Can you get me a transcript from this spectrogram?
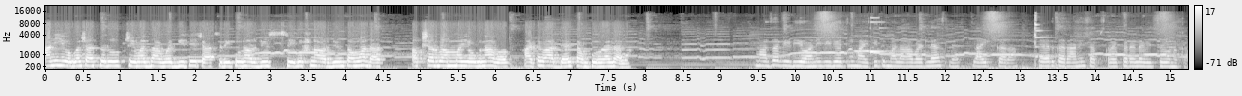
आणि योगशास्त्र रूप श्रीमद भागवत गीतेच्या श्रीकृष्ण अर्जुन श्रीकृष्ण अर्जुन संवादात अक्षर ब्रह्म योग नावक आठवा अध्याय संपूर्ण झाला. माझा व्हिडिओ आणि व्हिडिओतील माहिती तुम्हाला आवडल्या असल्यास लाईक करा शेअर करा आणि सबस्क्राईब करायला विसरू नका.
